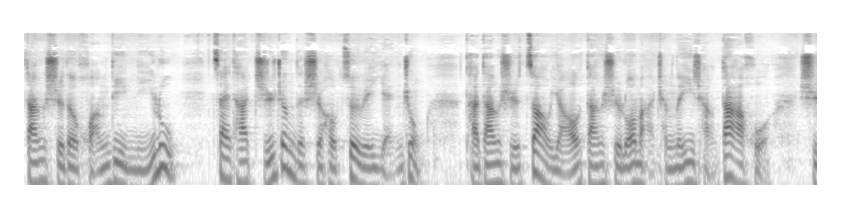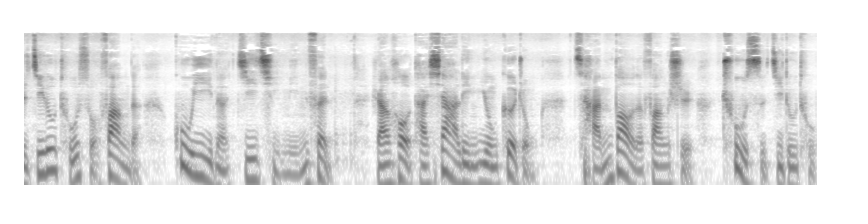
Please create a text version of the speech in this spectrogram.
当时的皇帝尼禄在他执政的时候最为严重。他当时造谣，当时罗马城的一场大火是基督徒所放的，故意呢激起民愤。然后他下令用各种残暴的方式处死基督徒。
